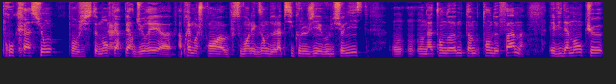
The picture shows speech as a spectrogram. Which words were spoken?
procréation pour justement ouais. faire perdurer... après, moi, je prends souvent l'exemple de la psychologie évolutionniste on, on, a tant d'hommes, tant, tant, de femmes. Évidemment que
